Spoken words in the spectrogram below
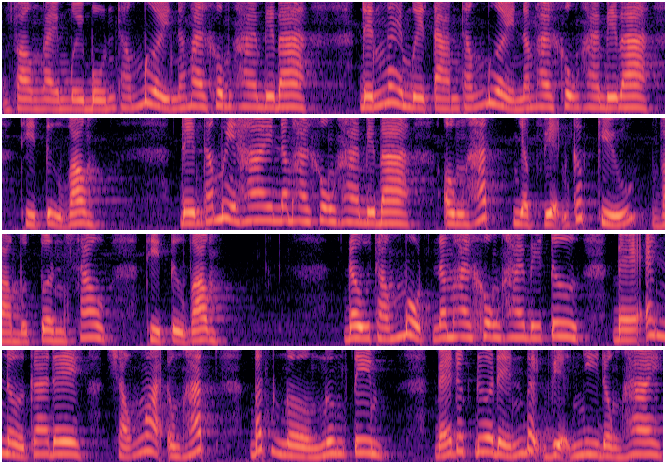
vào ngày 14 tháng 10 năm 2023. Đến ngày 18 tháng 10 năm 2023 thì tử vong. Đến tháng 12 năm 2023, ông H nhập viện cấp cứu và một tuần sau thì tử vong. Đầu tháng 1 năm 2024, bé NKD, cháu ngoại ông H, bất ngờ ngưng tim. Bé được đưa đến bệnh viện Nhi đồng 2,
